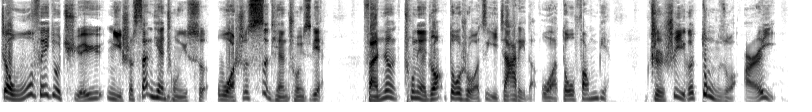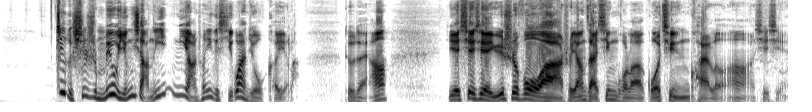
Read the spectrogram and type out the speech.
这无非就取决于你是三天充一次，我是四天充一次电，反正充电桩都是我自己家里的，我都方便，只是一个动作而已。这个其实没有影响，你你养成一个习惯就可以了，对不对啊？也谢谢于师傅啊，说杨仔辛苦了，国庆快乐啊，谢谢。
